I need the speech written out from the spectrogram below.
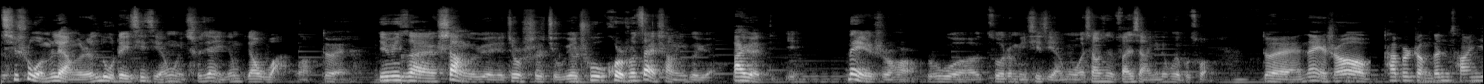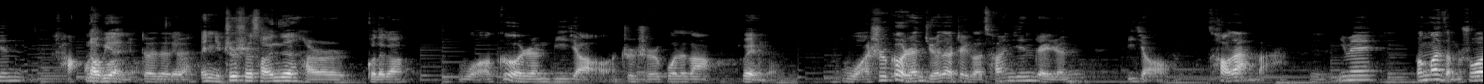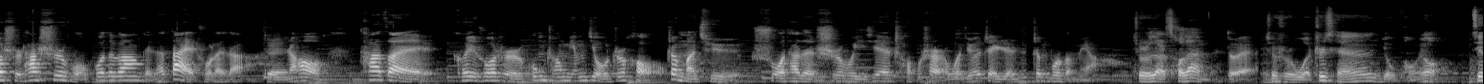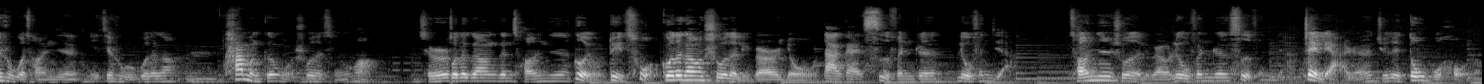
其实我们两个人录这期节目时间已经比较晚了，对，因为在上个月，也就是九月初，或者说再上一个月，八月底，那时候如果做这么一期节目，我相信反响一定会不错。对，那时候他不是正跟曹云金吵闹别扭，对对对？哎，你支持曹云金还是郭德纲？我个人比较支持郭德纲，为什么？我是个人觉得这个曹云金这人比较操蛋吧，嗯，因为甭管怎么说，是他师傅郭德纲给他带出来的，对然后他在可以说是功成名就之后，这么去说他的师傅一些丑事儿，我觉得这人真不怎么样。就是有点操蛋呗。对，就是我之前有朋友接触过曹云金，也接触过郭德纲，嗯，他们跟我说的情况，其实郭德纲跟曹云金各有对错。郭德纲说的里边有大概四分真六分假，曹云金说的里边有六分真四分假。这俩人绝对都不厚道，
